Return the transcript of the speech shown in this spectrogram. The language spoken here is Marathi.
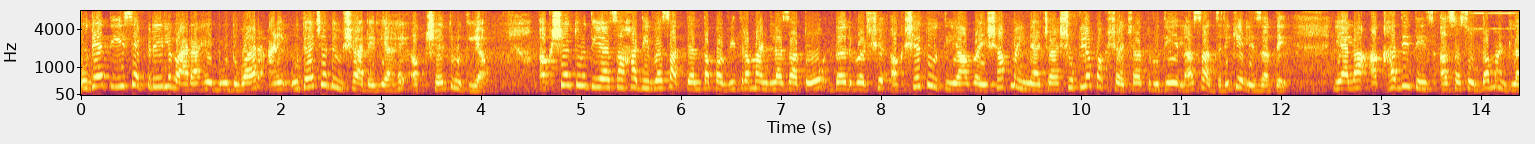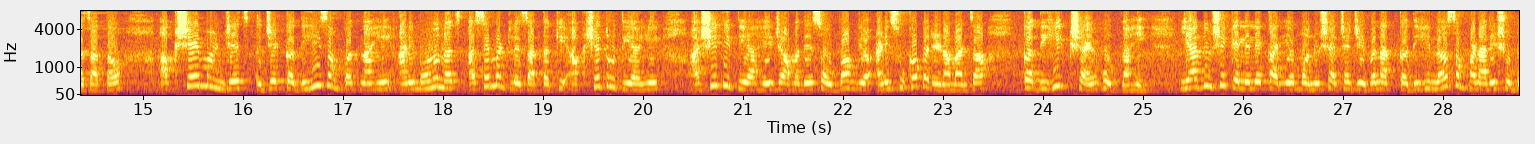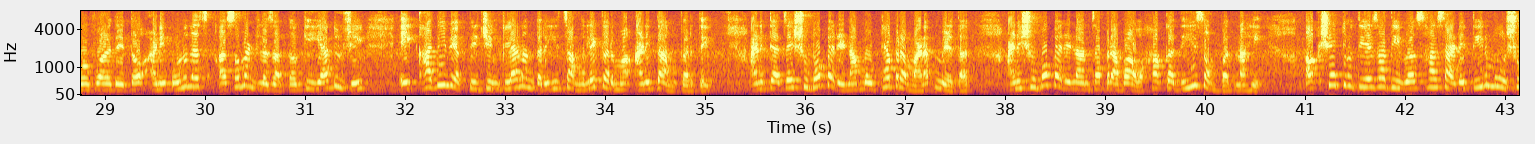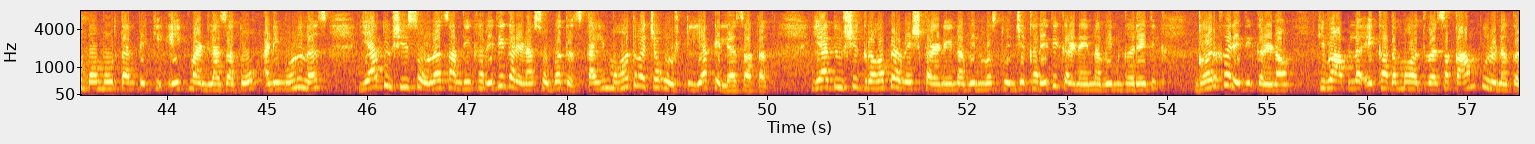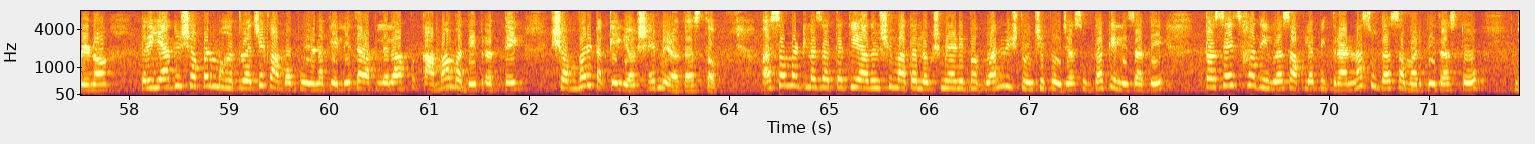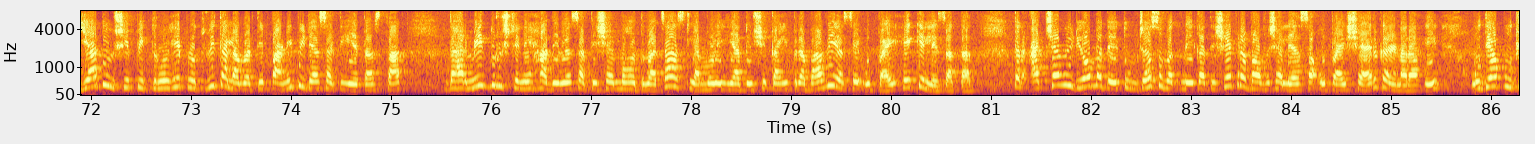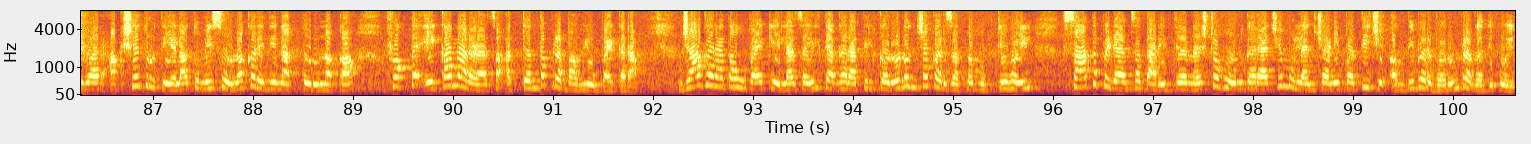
उद्या तीस एप्रिल वार आहे बुधवार आणि उद्याच्या दिवशी आलेली आहे अक्षय तृतीया. अक्षय तृतीयाचा हा दिवस अत्यंत पवित्र मानला जातो. दरवर्षी अक्षय तृतीया वैशाख महिन्याच्या शुक्ल पक्षाच्या तृतीयेला साजरी केली जाते. याला अखादी तीज असं सुद्धा म्हटलं जातं. अक्षय म्हणजेच जे कधीही संपत नाही आणि म्हणूनच असे म्हटले जातं की अक्षय तृतीया ही अशी तिथी आहे ज्यामध्ये सौभाग्य आणि सुख परिणामांचा कधीही क्षय होत नाही. या दिवशी केलेले कार्य मनुष्याच्या जीवनात कधीही न संपणारे शुभफळ देतं आणि म्हणून म्हणूनच असं म्हटलं जातं की या दिवशी एखादी व्यक्ती जिंकल्यानंतर ही चांगले कर्म आणि दान करते. आणि त्याचे शुभ परिणाम मोठ्या प्रमाणात मिळतात. आणि शुभ परिणामांचा प्रभाव हा कधीही संपत नाही. अक्षय तृतीयेचा दिवस हा साडेतीन शुभ मुहूर्तांपैकी एक मानला जातो. आणि म्हणूनच या दिवशी सोनं चांदी खरेदी करण्यासोबतच काही महत्त्वाच्या गोष्टी या केल्या जातात. या दिवशी ग्रहप्रवेश करणे नवीन वस्तूंची खरेदी करणे नवीन खरेदी घर खरेदी करणं किंवा आपलं एखादं महत्वाचं काम पूर्ण करणं. तर या दिवशी आपण महत्वाची कामं पूर्ण केली तर आपल्याला कामामध्ये प्रत्येक शंभर टक्के यश हे मिळत असतं. असं म्हटलं जातं की या दिवशी माता लक्ष्मी आणि भगवान विष्णूंची पूजा सुद्धा केली जाते. तसेच हा दिवस आपल्या पित्रांना सुद्धा समर्पित असतो. या दिवशी पितृ हे पृथ्वी तलावरती पाणी पिण्यासाठी येत असतात. धार्मिक दृष्टीने हा दिवस अतिशय महत्त्वाचा असल्यामुळे या दिवशी काही प्रभावी असे उपाय हे केले जातात. तर आजच्या व्हिडिओमध्ये तुमच्यासोबत मी एक अतिशय प्रभावशाली असा उपाय शेअर करणार आहे. उद्या बुधवार अक्षय तृतीयेला तुम्ही सोनं खरेदी करू नका. फक्त एका नारळाचा अत्यंत प्रभावी उपाय करा. ज्या घरात हा उपाय केला जाईल त्या घरातील करोडोंच्या कर्जातनं मुक्ती होईल. सात पिढ्यांचं दारिद्र्य नष्ट होऊन घराची मुलांची आणि पतीची अगदी भरभरून प्रगती होईल.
